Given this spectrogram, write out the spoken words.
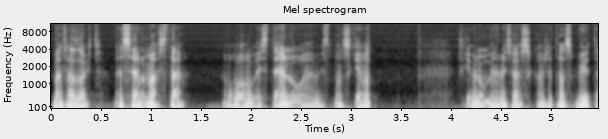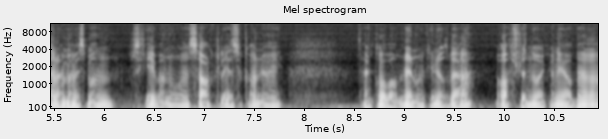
men selvsagt, jeg ser det meste, og hvis det er noe Hvis man skriver, skriver noe meningsløst, kan jeg ikke ta så mye ut av det, men hvis man skriver noe saklig, så kan jo jeg tenke over om det er noe jeg kunne gjort bedre, og absolutt noe jeg kan gjøre bedre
